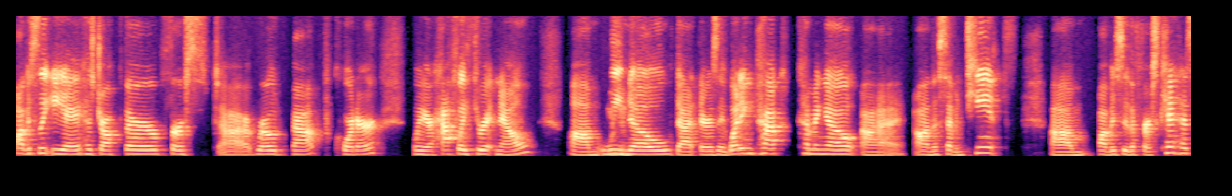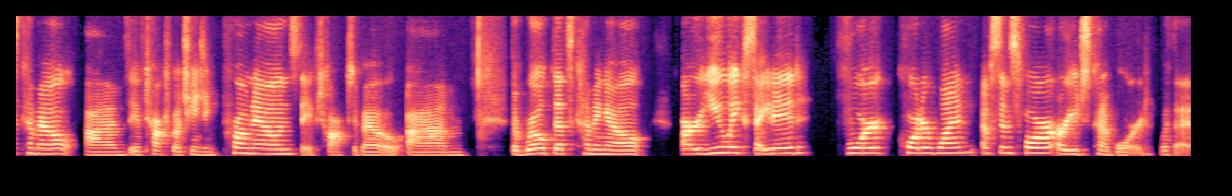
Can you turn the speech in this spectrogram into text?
obviously ea has dropped their first uh, roadmap quarter we are halfway through it now um, we Mhm. know that there's a wedding pack coming out uh, on the 17th um, obviously, the first kit has come out. Um, they've talked about changing pronouns. They've talked about um, the rope that's coming out. Are you excited for quarter one of Sims 4? Or are you just kind of bored with it?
